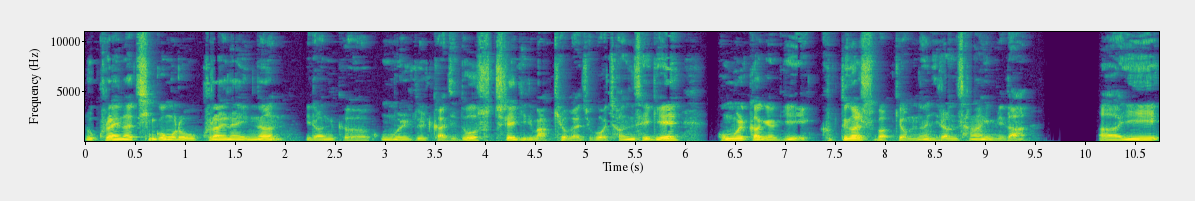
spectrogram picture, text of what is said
우크라이나 침공으로 우크라이나에 있는 이런 그 곡물들까지도 수출의 길이 막혀 가지고 전 세계 곡물 가격이 급등할 수밖에 없는 이런 상황입니다. 아, 이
